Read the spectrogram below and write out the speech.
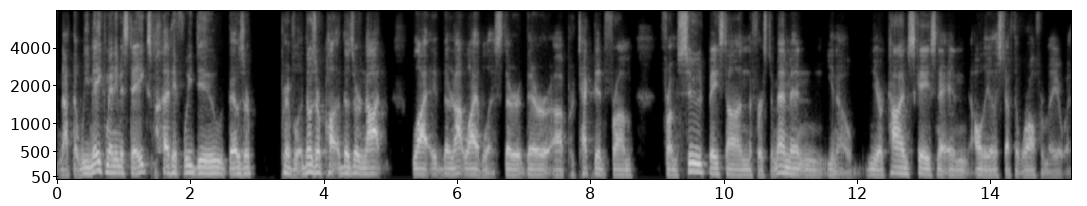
not that we make many mistakes, but if we do, those are privilege. Those are those are not li- they're not libelous. They're they're uh, protected from from suit based on the First Amendment and you know New York Times case and, and all the other stuff that we're all familiar with.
